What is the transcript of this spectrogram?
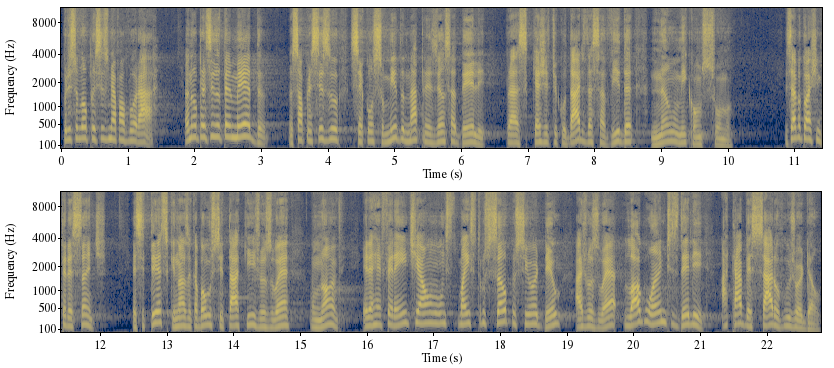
Por isso eu não preciso me apavorar. Eu não preciso ter medo. Eu só preciso ser consumido na presença dEle, para que as dificuldades dessa vida não me consumam. E sabe o que eu acho interessante? Esse texto que nós acabamos de citar aqui, Josué 1,9, ele é referente a um, uma instrução que o Senhor deu a Josué logo antes dele atravessar o Rio Jordão.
